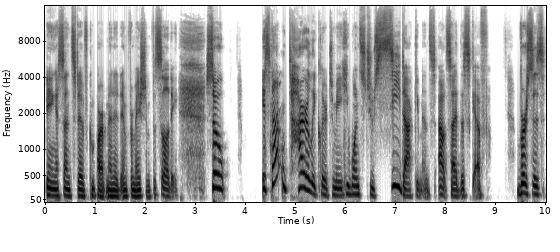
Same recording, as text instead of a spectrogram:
being a sensitive compartmented information facility. So it's not entirely clear to me he wants to see documents outside the SCIF versus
